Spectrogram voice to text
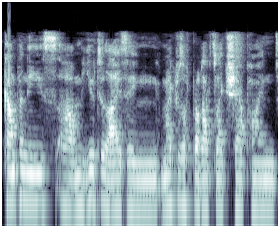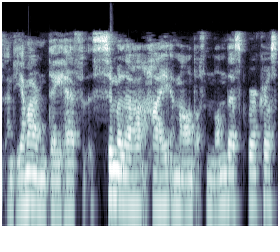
companies um, utilizing Microsoft products like SharePoint and Yammer, and they have similar high amount of non-desk workers,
